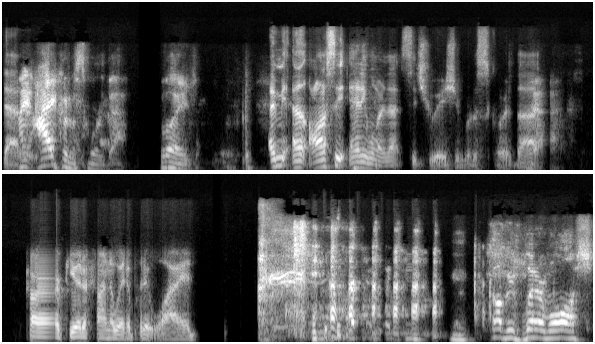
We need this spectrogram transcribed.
that. I, I could have scored that. Like, I mean, uh, honestly, anyone in that situation would have scored yeah. that. Carp, you had to find a way to put it wide. Call me Blair Walsh.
